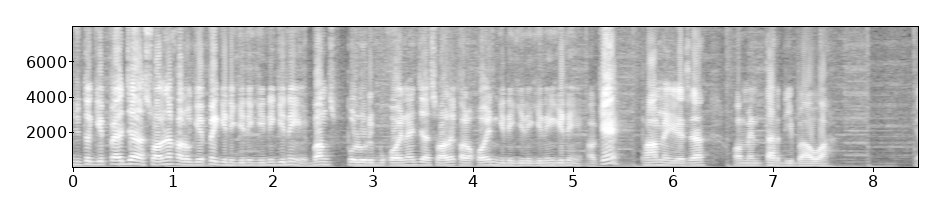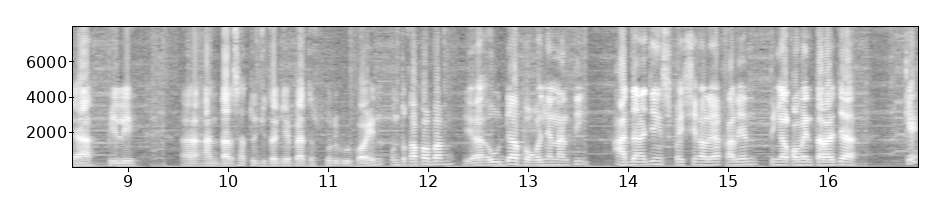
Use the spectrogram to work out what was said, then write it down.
juta GP aja. Soalnya kalau GP gini gini gini gini. Bang 10.000 koin aja. Soalnya kalau koin gini gini gini gini. Oke? Paham ya guys ya? Komentar di bawah. Ya pilih uh, antar 1 juta GP atau 10 ribu koin. Untuk apa bang? Ya udah pokoknya nanti ada aja yang spesial ya kalian tinggal komentar aja. Oke? Okay?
